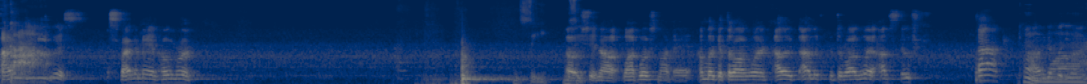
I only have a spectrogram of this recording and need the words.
IMDb list. Spider Man Home Run. Let's see. Let's Oh see. shit! No, my whoops, my bad. I'm looking at the wrong one. I look, I looked at the wrong one. I'm stupid. Ah, Come I looked up, know, on.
